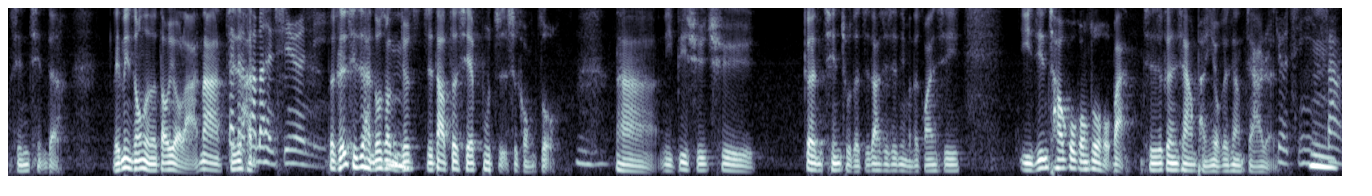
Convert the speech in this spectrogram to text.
心情的，林林总总的都有啦。那其实很他们很信任你。对，可是其实很多时候你就知道这些不只是工作，嗯，那你必须去更清楚的知道，其实你们的关系已经超过工作伙伴，其实更像朋友，更像家人。友情以上，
